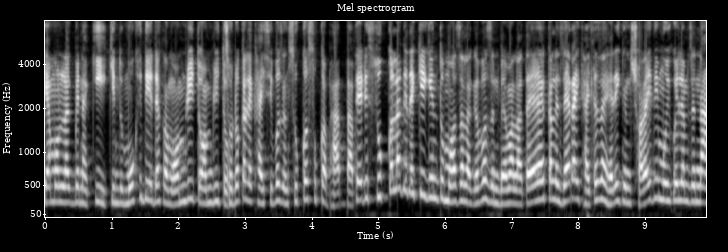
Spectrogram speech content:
কেমন লাগবে না কি? কিন্তু মুখে দিয়ে দেখলাম অমৃত অমৃত। ছোটকালে খাইছি বোঝেন সুক্কা সুক্কা ভাব ভাব। এটি সুক্কা লাগে দেখি কিন্তু মজা লাগে বোঝেন বেমালা? তাই কালে জেরাই খাইতে যায় হেরি কিন্তু সরাই দি মুই কইলাম যে না,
